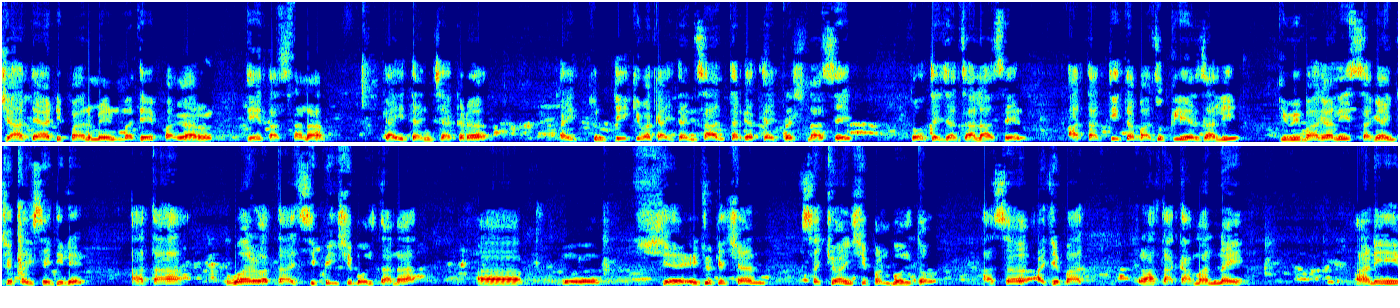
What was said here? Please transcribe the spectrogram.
ज्या त्या डिपार्टमेंटमध्ये पगार देत असताना काही त्यांच्याकडं काही त्रुटी किंवा काही त्यांचा अंतर्गत काही प्रश्न असेल तो त्याच्यात झाला असेल. आता ती तर बाजू क्लिअर झाली की विभागाने सगळ्यांचे पैसे दिले आता वर आता शिपिंगशी बोलताना एज्युकेशन सचिवांशी पण बोलतो. असं अजिबात राहता कामा नये आणि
